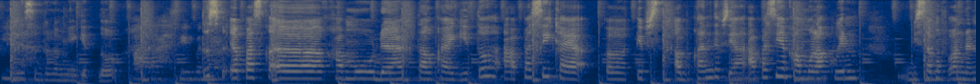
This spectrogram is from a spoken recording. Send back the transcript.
Iya. dari sebelumnya gitu. Parah sih bener. Terus ya pas eh, kamu udah tahu kayak gitu apa sih kayak eh, tips ah, bukan tips ya apa sih yang kamu lakuin bisa move on dan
